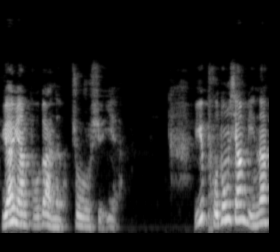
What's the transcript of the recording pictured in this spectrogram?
源源不断的注入血液。与浦东相比呢，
